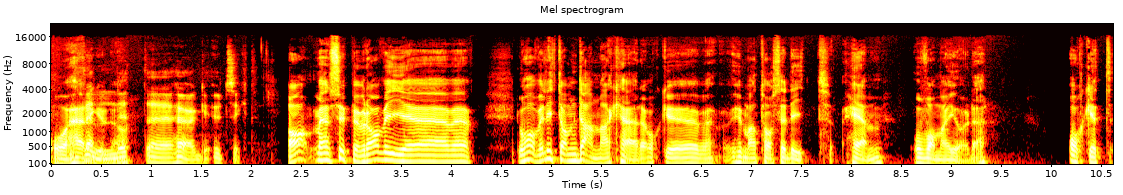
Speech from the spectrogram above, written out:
Åh, herregud, väldigt eh, hög utsikt. Ja, men superbra. Vi, då har vi lite om Danmark här och hur man tar sig dit hem och vad man gör där. Och ett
